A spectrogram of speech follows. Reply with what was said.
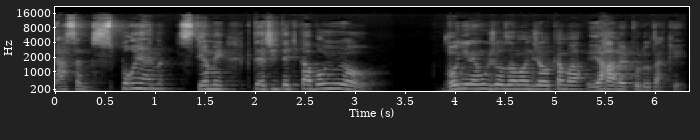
Já jsem spojen s těmi, kteří teďka bojujou. Oni nemůžou za manželkama, já nepůjdu taky.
